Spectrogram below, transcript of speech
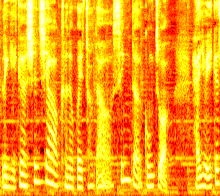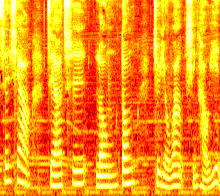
另一个生肖可能会找到新的工作；还有一个生肖，只要吃隆冬就有望行好运。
